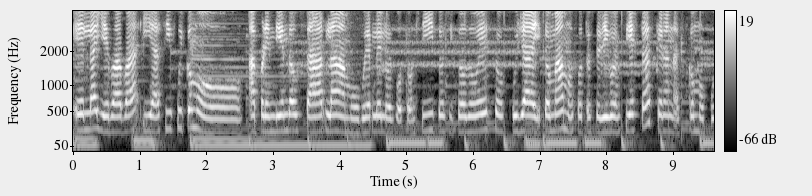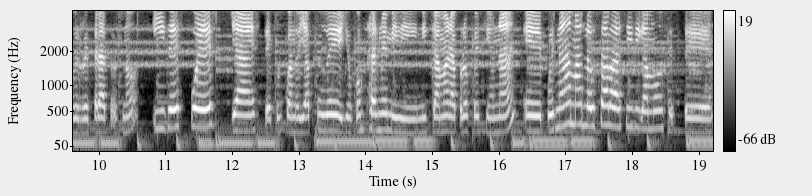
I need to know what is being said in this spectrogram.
él la llevaba y así fui como aprendiendo a usarla, a moverle los botoncitos y todo eso. Pues ya tomamos fotos, te digo, en fiestas que eran así como pues retratos, ¿no? Y después ya este, pues cuando ya pude yo comprarme mi, mi cámara profesional, eh, pues nada más la usaba así, digamos, este,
